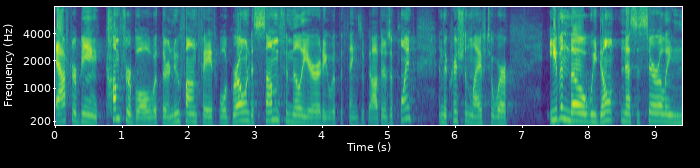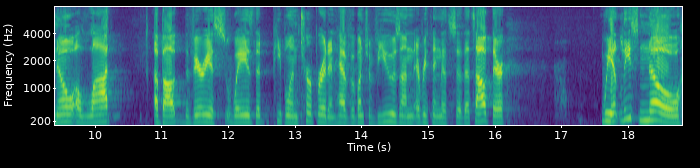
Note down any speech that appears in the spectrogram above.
after being comfortable with their newfound faith, will grow into some familiarity with the things of God. There's a point in the Christian life to where, even though we don't necessarily know a lot about the various ways that people interpret and have a bunch of views on everything that's, uh, that's out there, we at least know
